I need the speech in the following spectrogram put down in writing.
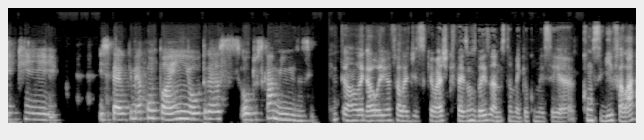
e que espero que me acompanhe em outras, outros caminhos, assim. Então, legal Olivia falar disso, que eu acho que faz uns dois anos também que eu comecei a conseguir falar,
